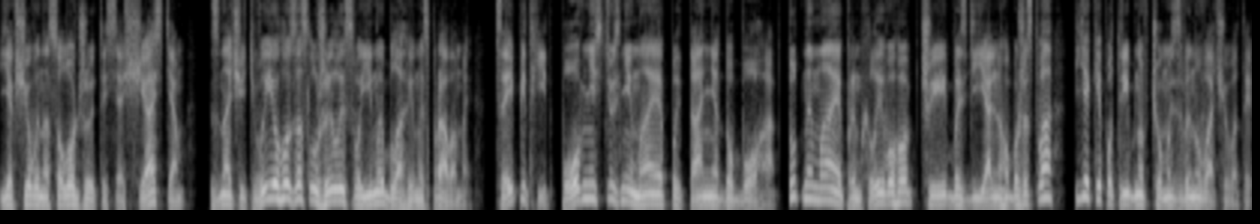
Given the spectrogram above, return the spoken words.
Якщо ви насолоджуєтеся щастям, значить ви його заслужили своїми благими справами. Цей підхід повністю знімає питання до Бога. Тут немає примхливого чи бездіяльного божества, яке потрібно в чомусь звинувачувати.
